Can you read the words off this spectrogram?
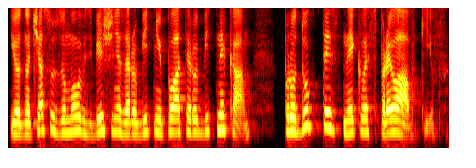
і одночасно зумовив збільшення заробітної плати робітникам. Продукти зникли з прилавків.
